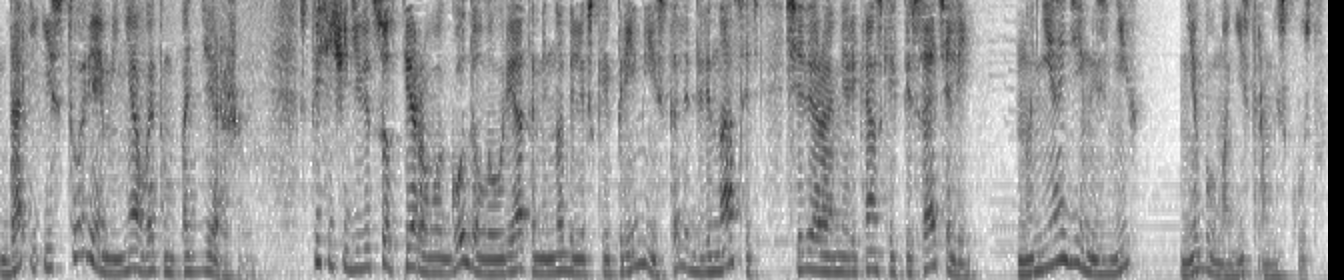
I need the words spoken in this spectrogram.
Да, и история меня в этом поддерживает. С 1901 года лауреатами Нобелевской премии стали 12 североамериканских писателей, но ни один из них не был магистром искусств.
